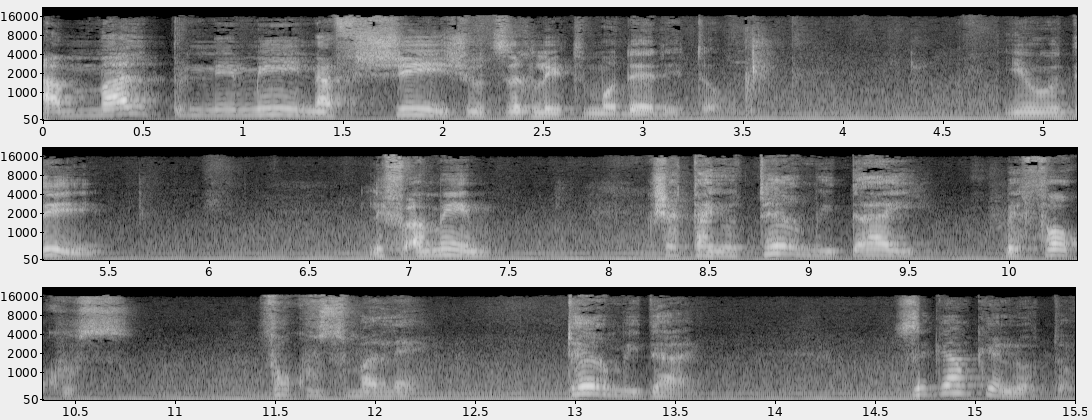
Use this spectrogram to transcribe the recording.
עמל פנימי, נפשי, שהוא צריך להתמודד איתו. יהודי, לפעמים, כשאתה יותר מדי בפוקוס, פוקוס מלא, יותר מדי, זה גם כן לא טוב.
